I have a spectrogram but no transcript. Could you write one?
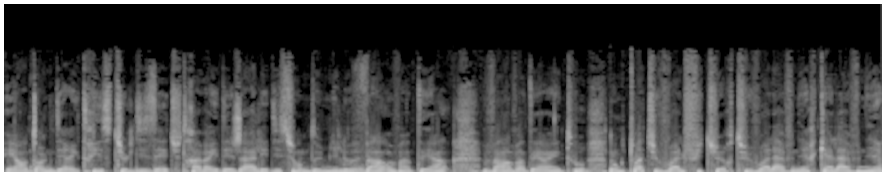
Et en tant que directrice, tu le disais, tu travailles déjà à l'édition 2020, 21, 20, 21 et tout. Donc toi, tu vois le futur, tu vois l'avenir. Quel avenir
